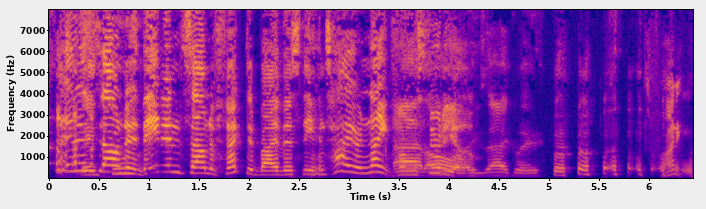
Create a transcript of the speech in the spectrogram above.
They didn't They sound too- they didn't sound affected by this the entire night from the studio. all, exactly. It's funny.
